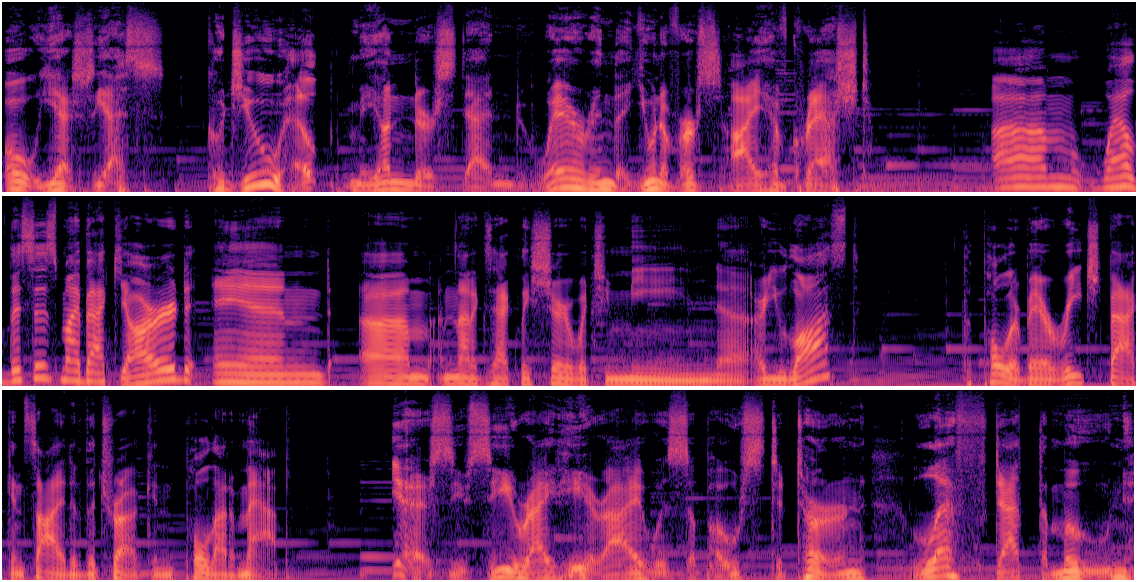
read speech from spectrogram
Oh, yes, yes. Could you help me understand where in the universe I have crashed? Um, well, this is my backyard, and, um, I'm not exactly sure what you mean. Uh, are you lost? The polar bear reached back inside of the truck and pulled out a map. Yes, you see, right here, I was supposed to turn left at the moon,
